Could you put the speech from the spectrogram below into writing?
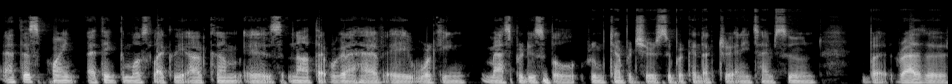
At this point, I think the most likely outcome is not that we're going to have a working mass producible room temperature superconductor anytime soon, but rather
